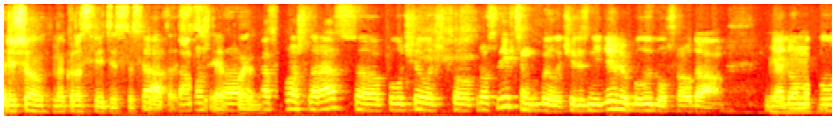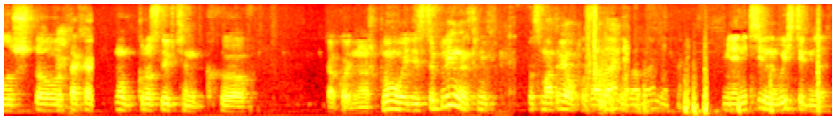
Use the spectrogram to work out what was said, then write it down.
решил на кроссфите сосредоточиться, Да, потому что как раз в прошлый раз э, получилось, что кросслифтинг был, и через неделю был Eagle Throwdown. Я думал, что так как ну, кросслифтинг э, такой немножко новая дисциплина, посмотрел по заданию, меня не сильно выстегнет.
